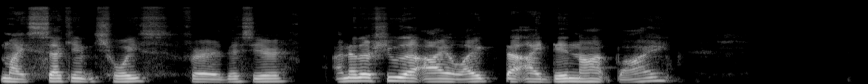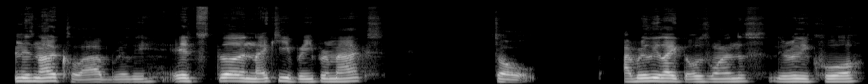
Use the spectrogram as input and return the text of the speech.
my second choice for this year. Another shoe that I like that I did not buy. And it's not a collab really. It's the Nike Vapor Max. So I really like those ones. They're really cool.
